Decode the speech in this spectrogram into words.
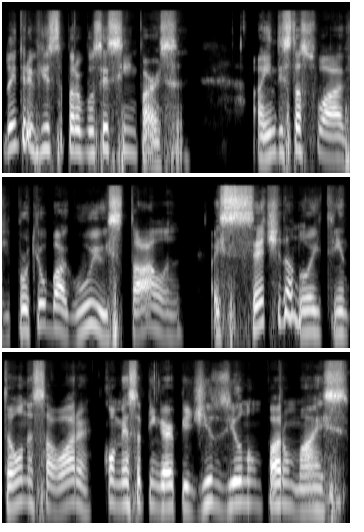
"Dou entrevista para você sim, parça. Ainda está suave, porque o bagulho instala às sete da noite. Então, nessa hora, começa a pingar pedidos e eu não paro mais."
